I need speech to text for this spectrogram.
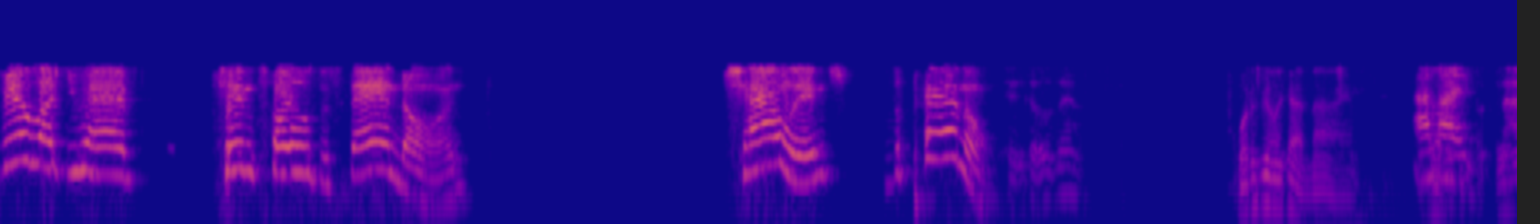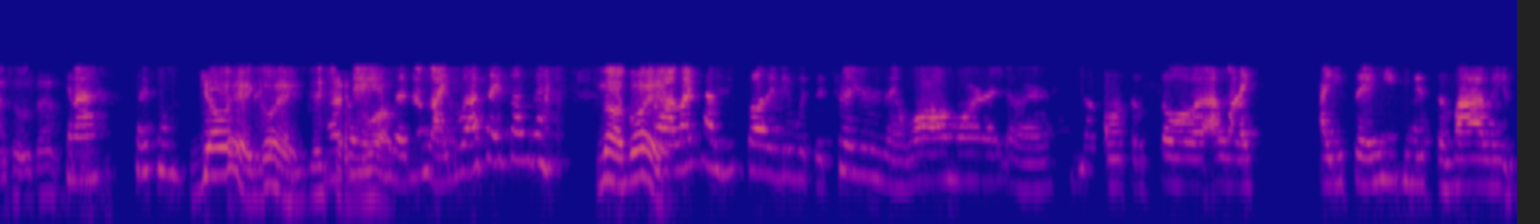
feel like you have 10 toes to stand on, challenge the panel. Ten toes down. What if you only got nine? I like. Nine toes down. Can I say something? Go ahead, go ahead. They Okay, you up. I'm like, do I say something? No, go So I like how you started it with the triggers in Walmart or you know, on some store. I like how you said he's Mr. Violence.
